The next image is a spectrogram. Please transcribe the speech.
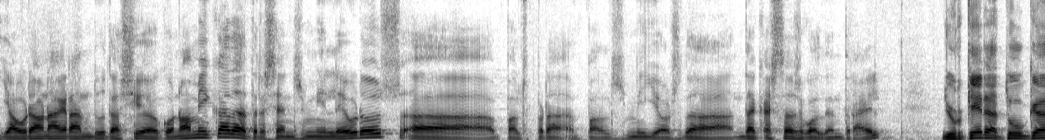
hi haurà una gran dotació econòmica de 300.000 euros eh, pels, pels millors d'aquestes Golden Trail. Jurquera, tu que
